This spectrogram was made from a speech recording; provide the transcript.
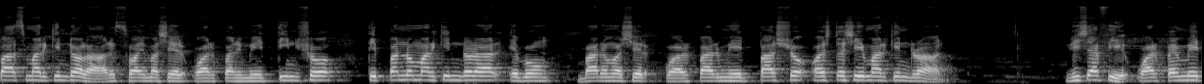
পাঁচ মার্কিন ডলার, ছয় মাসের ওয়ার্ক পারমিট তিনশো তিপ্পান্ন মার্কিন ডলার এবং বারো মাসের ওয়ার্ক পারমিট পাঁচশো অষ্টাশি মার্কিন dollar. Visa fee work permit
